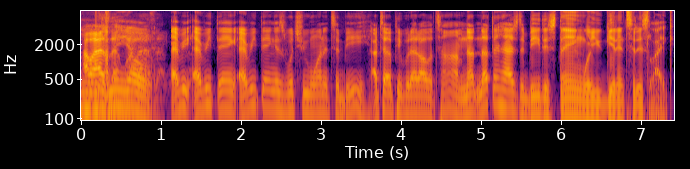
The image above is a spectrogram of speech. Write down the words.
How Mm, has I that mean, worked? yo, that every everything everything is what you want it to be. I tell people that all the time. No, nothing has to be this thing where you get into this like,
